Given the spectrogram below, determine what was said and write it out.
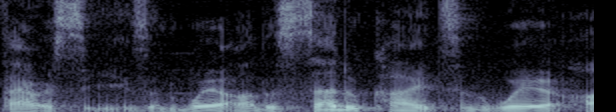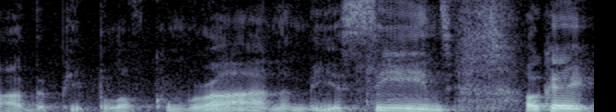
Pharisees and where are the Sadducites and where are the people of Qumran and the Essenes? Okay,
